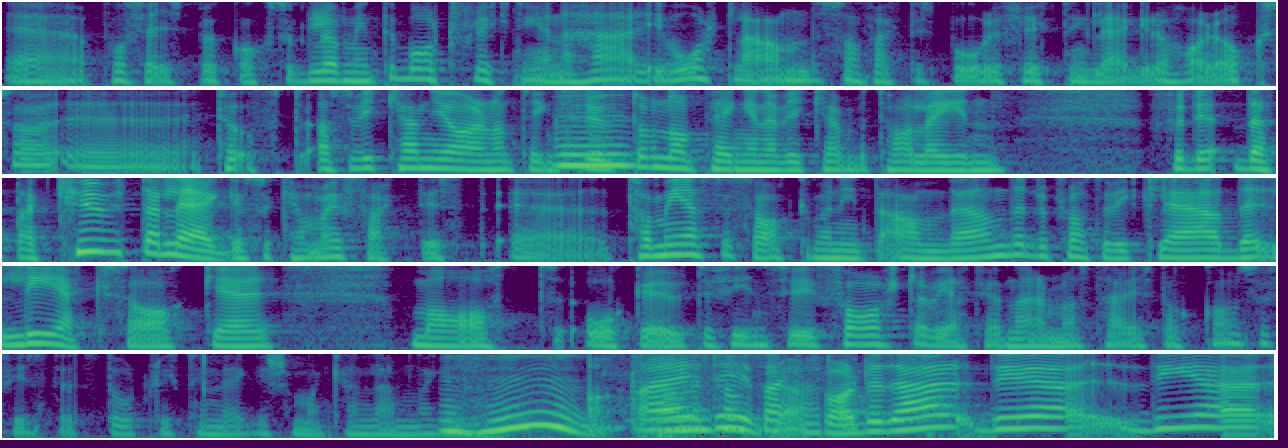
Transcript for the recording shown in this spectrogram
eh, på Facebook också, glöm inte bort flyktingarna här i vårt land som faktiskt bor i flyktingläger och har det också eh, tufft. Alltså vi kan göra någonting, Mm. förutom de pengarna vi kan betala in för det, detta akuta läge så kan man ju faktiskt eh, ta med sig saker man inte använder. Då pratar vi kläder, leksaker, mat, åka ut. Det finns ju i Farsta, vet jag, närmast här i Stockholm så finns det ett stort flyktingläger som man kan lämna grejer. Mhm. Ja, Ja, Nej, det som sagt var, det där, det, det,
